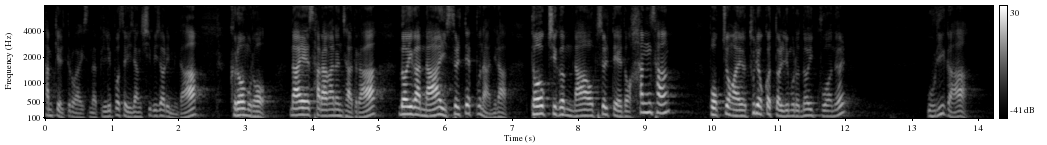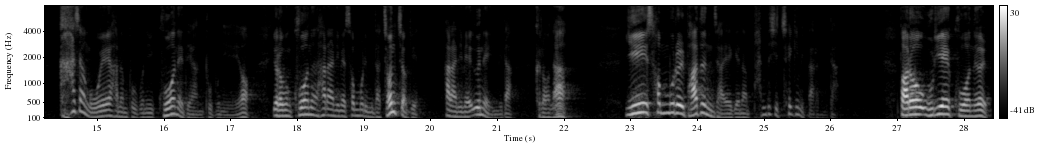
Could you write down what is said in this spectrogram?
함께 읽도록 하겠습니다. 빌립보서 2장 12절입니다. 그러므로 나의 사랑하는 자들아 너희가 나 있을 때뿐 아니라 더욱 지금 나 없을 때에도 항상 복종하여 두렵고 떨림으로 너희 구원을 우리가 가장 오해하는 부분이 구원에 대한 부분이에요. 여러분 구원은 하나님의 선물입니다. 전적인 하나님의 은혜입니다. 그러나 이 선물을 받은 자에게는 반드시 책임이 따릅니다. 바로 우리의 구원을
